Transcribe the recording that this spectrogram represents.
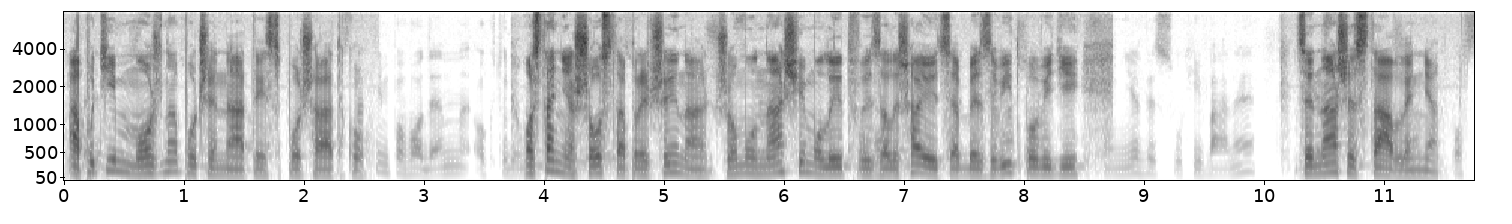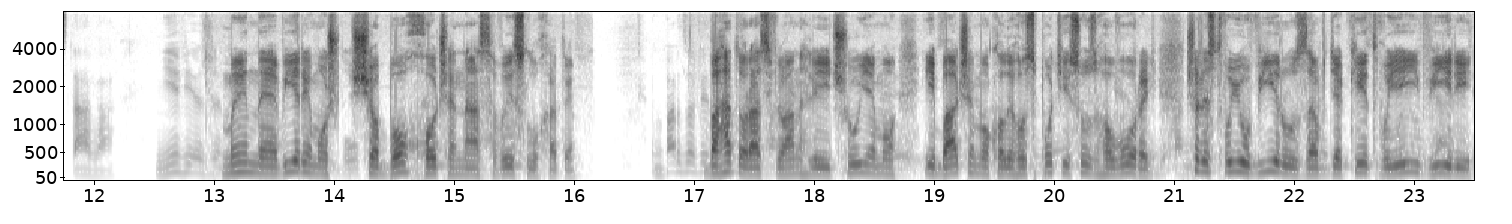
а потім можна починати спочатку. Остання шоста причина, чому наші молитви залишаються без відповіді, це наше ставлення. Ми не віримо, що Бог хоче нас вислухати. Багато раз в Євангелії чуємо і бачимо, коли Господь Ісус говорить через твою віру, завдяки твоїй вірі,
